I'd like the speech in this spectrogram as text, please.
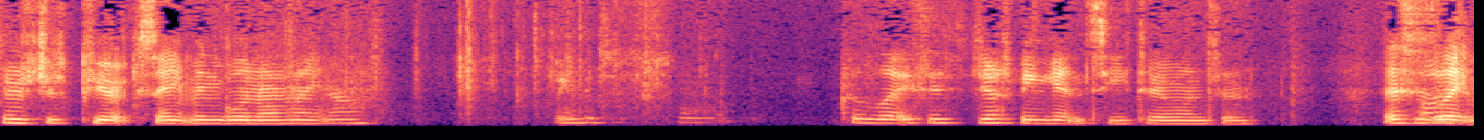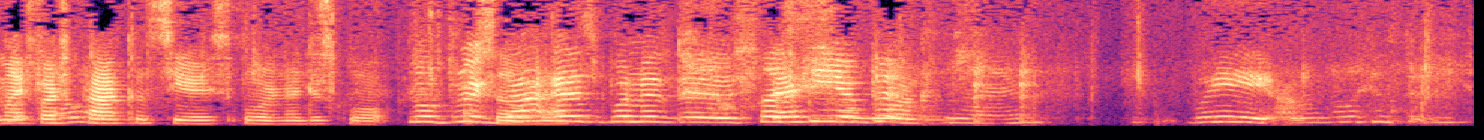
There's just pure excitement going on right now. I like it's Because Lexi's just been getting C2 ones, and this is Oh, like my first pack of Series 4, and I just got. No, Brick, that is one of the special Let's see your book ones. now. Wait, I'm looking at these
